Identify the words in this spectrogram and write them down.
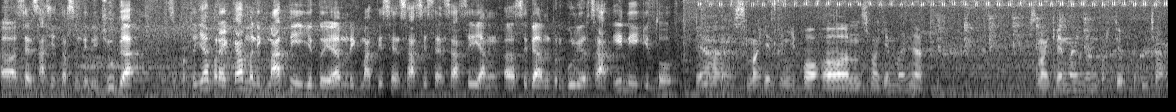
uh, sensasi tersendiri juga. Sepertinya mereka menikmati gitu ya, menikmati sensasi-sensasi yang uh, sedang bergulir saat ini gitu. Ya, semakin tinggi pohon, semakin banyak semakin angin bertiup kencang.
